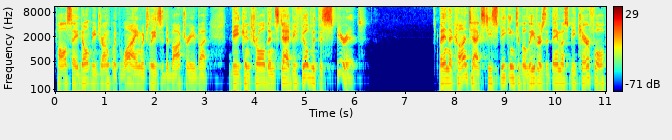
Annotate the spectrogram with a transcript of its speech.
Paul say, Don't be drunk with wine, which leads to debauchery, but be controlled instead. Be filled with the Spirit. But in the context, he's speaking to believers that they must be careful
